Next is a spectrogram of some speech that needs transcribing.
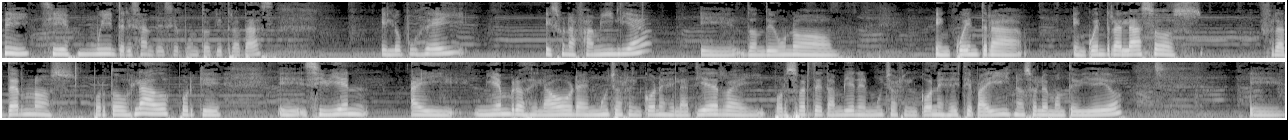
Sí, sí, es muy interesante ese punto que tratás. El Opus Dei es una familia eh, donde uno encuentra, encuentra lazos fraternos por todos lados, porque eh, si bien hay miembros de la obra en muchos rincones de la tierra y por suerte también en muchos rincones de este país, no solo en Montevideo, eh,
